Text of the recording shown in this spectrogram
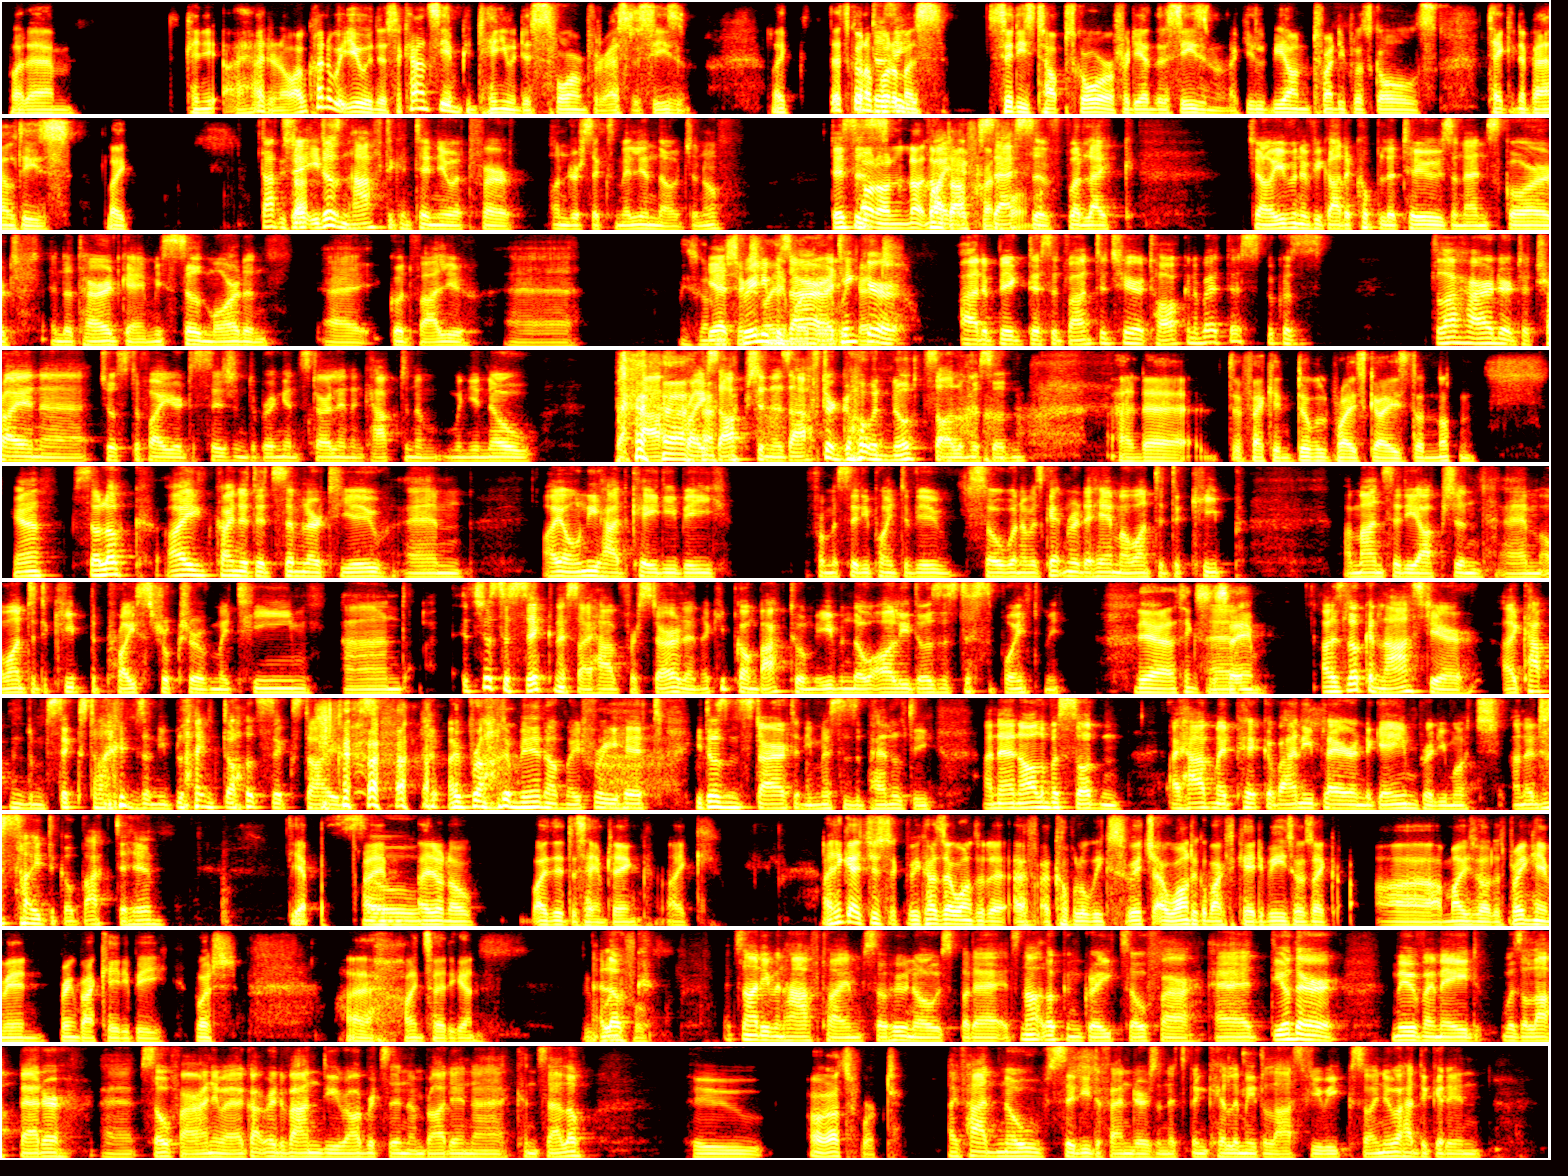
But um, can you? I, I don't know. I'm kind of with you in this. I can't see him continuing this form for the rest of the season. Like that's going But to put does him as City's top scorer for the end of the season. Like he'll be on 20 plus goals, taking the penalties. Like that's it. He doesn't have to continue it for under six million, though. Do you know? This is no, no, not, quite not excessive, but like, you know, even if he got a couple of twos and then scored in the third game, he's still more than uh, good value. Uh, yeah, it's really bizarre. I think you're at a big disadvantage here talking about this because it's a lot harder to try and uh, justify your decision to bring in Sterling and captain him when you know the half price option is after going nuts all of a sudden. And uh, the fucking double price guy's done nothing. Yeah. So look, I kind of did similar to you. Um, I only had KDB from a City point of view. So when I was getting rid of him, I wanted to keep a Man City option. Um, I wanted to keep the price structure of my team, and it's just a sickness I have for Sterling. I keep going back to him, even though all he does is disappoint me. Yeah, I think it's the um, same. I was looking last year. I captained him six times and he blanked all six times. I brought him in on my free hit. He doesn't start and he misses a penalty. And then all of a sudden, I have my pick of any player in the game pretty much, and I decide to go back to him. Yep. So, I I don't know. I did the same thing. Like, I think I just because I wanted a, a, couple of weeks switch. I want to go back to KDB, so I was like, uh, might as well just bring him in, bring back KDB. But uh, hindsight again. Look, it's not even halftime, so who knows? But uh, it's not looking great so far. Uh, the other move I made was a lot better uh, so far. Anyway, I got rid of Andy Robertson and brought in uh, Cancelo, who. Oh, that's worked. I've had no City defenders, and it's been killing me the last few weeks. So I knew I had to get in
